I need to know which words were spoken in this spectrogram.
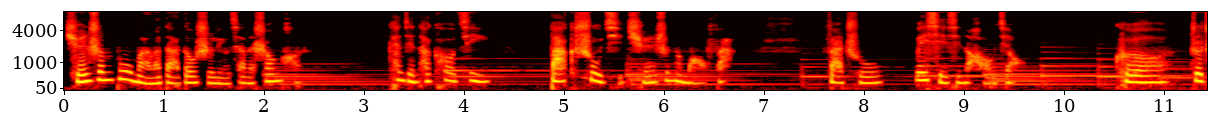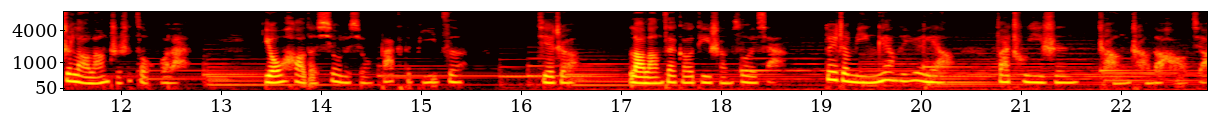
全身布满了打斗时留下的伤痕。看见他靠近，巴克竖起全身的毛发，发出威胁性的嚎叫。可这只老狼只是走过来，友好的嗅了嗅巴克的鼻子，接着，老狼在高地上坐下，对着明亮的月亮，发出一声长长的嚎叫。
